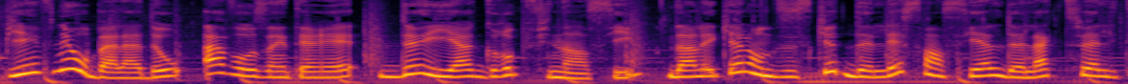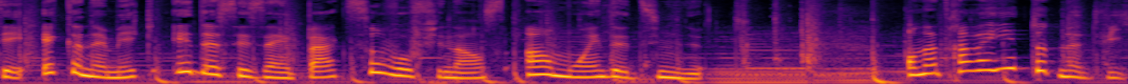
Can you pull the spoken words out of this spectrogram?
Bienvenue au balado À vos intérêts de IA Groupe Financier, dans lequel on discute de l'essentiel de l'actualité économique et de ses impacts sur vos finances en moins de 10 minutes. On a travaillé toute notre vie.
